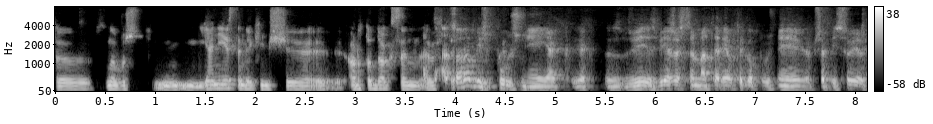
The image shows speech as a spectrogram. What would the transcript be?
to znowuż ja nie jestem jakimś e, ortodoksem. A, a co robisz później, jak, jak zbierzesz ten materiał, tego później przepisujesz,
